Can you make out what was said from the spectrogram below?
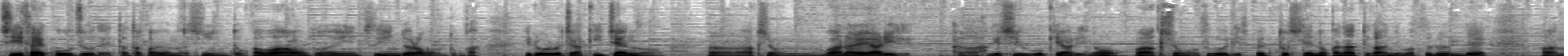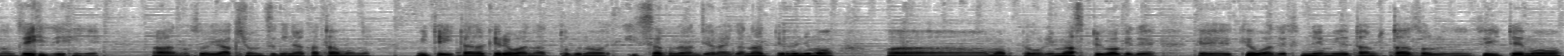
小さい工場で戦うようなシーンとかは、本当にツインドラゴンとか、いろいろジャッキー・チェーンのアクション、笑いあり、激しい動きありの、まあ、アクションをすごいリスペクトしてるのかなって感じもするんで、あのぜひぜひね、あのそういうアクション好きな方もね、見ていただければ納得の一作なんじゃないかなっていうふうにも思っております。というわけで、えー、今日はですね、ミュータント・タートルズについても、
